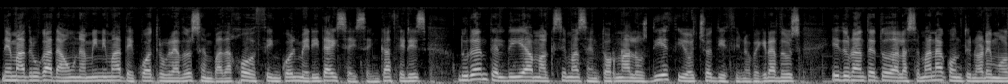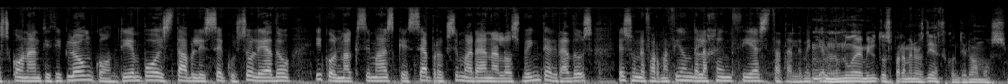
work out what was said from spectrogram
De madrugada, una mínima de 4 grados en Badajoz, 5 en Mérida y 6 en Cáceres. Durante el día, máximas en torno a los 18-19 grados. Y durante toda la semana continuaremos con anticiclón, con tiempo estable, seco y soleado y con máximas que se aproximarán a los 20 grados es una información de la Agencia Estatal de Meteorología. Nueve minutos para menos diez. Continuamos.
